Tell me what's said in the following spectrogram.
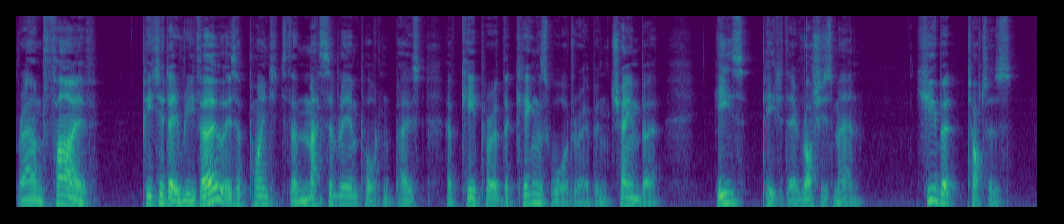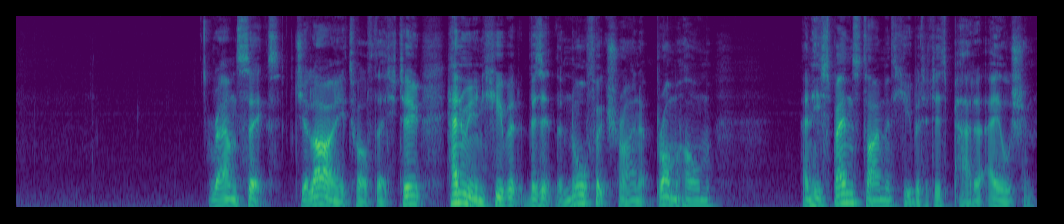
Round 5. Peter de Rivaux is appointed to the massively important post of Keeper of the King's Wardrobe and Chamber. He's Peter de Roche's man. Hubert totters. Round 6. July 1232. Henry and Hubert visit the Norfolk shrine at Bromholm and he spends time with Hubert at his pad at Aylsham.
